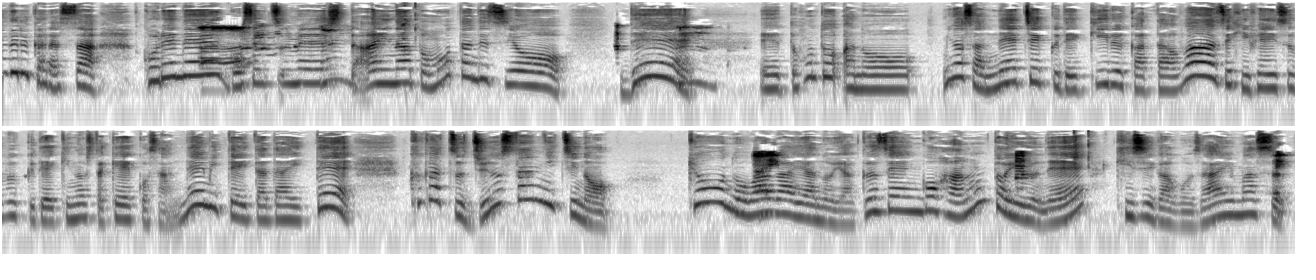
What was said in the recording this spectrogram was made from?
並んでるからさ、これねご説明したいなと思ったんですよ。で、うん。えっ、と、本当あの、皆さんね、チェックできる方は、ぜひ Facebook で木下恵子さんね、見ていただいて、9月13日の今日の我が家の薬膳ご飯というね、記事がございます。はい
